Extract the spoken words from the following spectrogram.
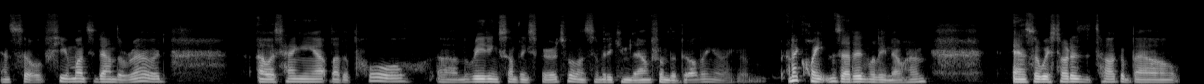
And so a few months down the road, I was hanging out by the pool, um, reading something spiritual, and somebody came down from the building, an acquaintance. I didn't really know him, and so we started to talk about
